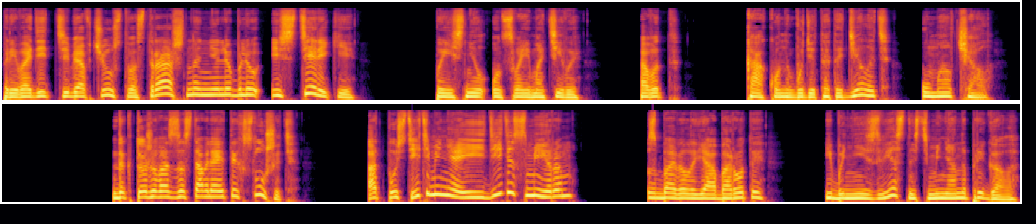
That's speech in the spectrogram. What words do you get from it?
«Приводить тебя в чувство страшно не люблю истерики», пояснил он свои мотивы. А вот как он будет это делать, умолчал. «Да кто же вас заставляет их слушать? Отпустите меня и идите с миром!» Сбавила я обороты, ибо неизвестность меня напрягала.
